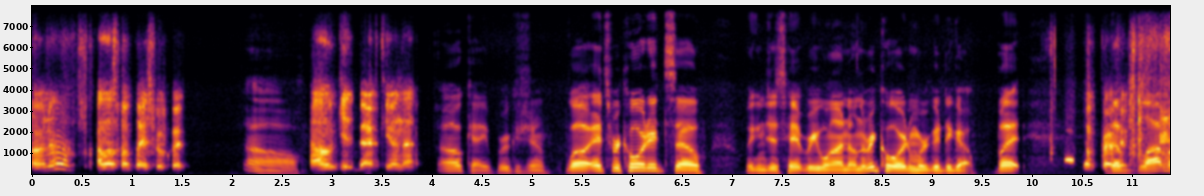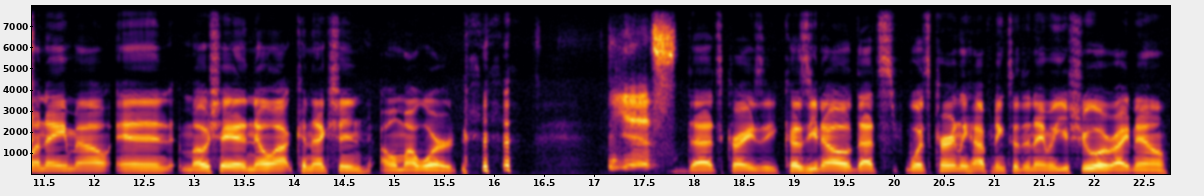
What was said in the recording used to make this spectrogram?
Oh no, I lost my place real quick. Oh. I'll get back to you on that. Okay, Baruch Well, it's recorded, so we can just hit rewind on the record and we're good to go. But the blot my name out and Moshe and Noach connection, oh my word. Yes. That's crazy. Because, you know, that's what's currently happening to the name of Yeshua right now.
